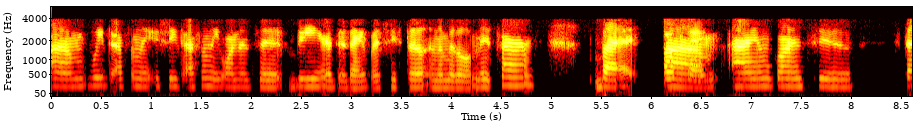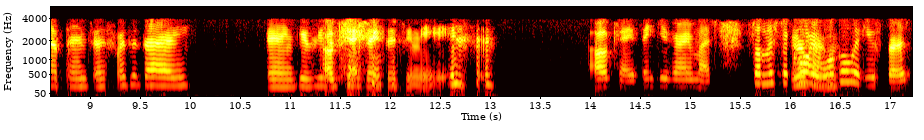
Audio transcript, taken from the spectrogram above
um, we definitely she definitely wanted to be here today, but she's still in the middle of midterms. But um I am going to step in just for today and give you the Okay. feedback that you need. Okay, thank you very much. So, Mr. No Corey, we'll go with you first.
